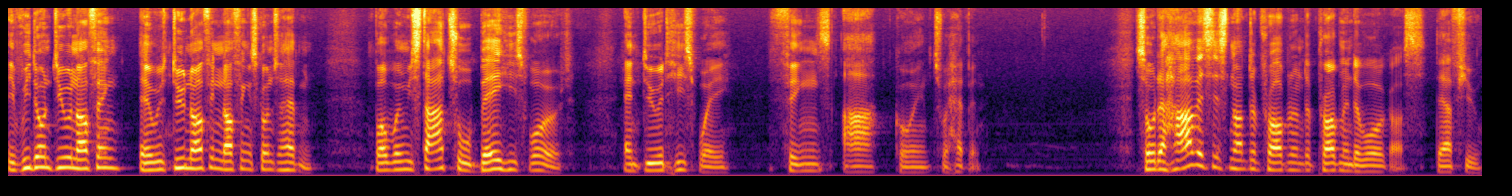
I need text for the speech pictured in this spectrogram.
If we don't do nothing, and we do nothing, nothing is going to happen. But when we start to obey His word and do it His way, things are going to happen. So the harvest is not the problem, the problem in the workers. They are few.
